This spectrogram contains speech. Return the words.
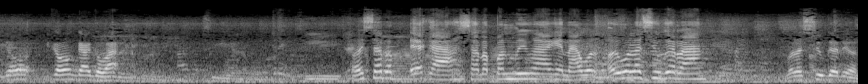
Ikaw, ikaw ang gagawa. Si, si... Ay, sarap. Eka, sarapan mo yung akin ha. Wala, ay, wala sugar ha. Wala sugar yon.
